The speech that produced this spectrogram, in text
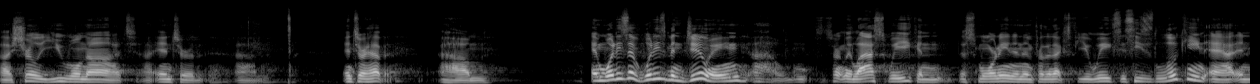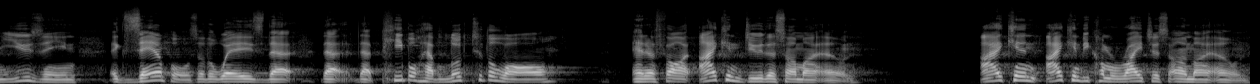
uh, surely you will not uh, enter, um, enter heaven. Um, and what he's, what he's been doing, uh, certainly last week and this morning, and then for the next few weeks, is he's looking at and using examples of the ways that, that, that people have looked to the law and have thought, I can do this on my own. I can, I can become righteous on my own.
